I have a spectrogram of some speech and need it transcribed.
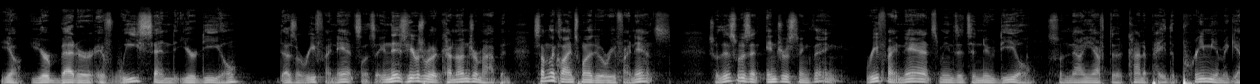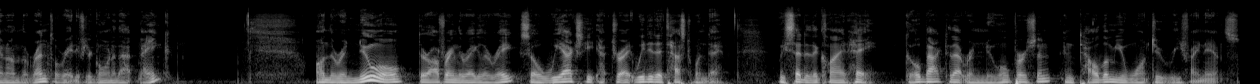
you know, you're better if we send your deal as a refinance. Let's say, and this here's where the conundrum happened. Some of the clients want to do a refinance, so this was an interesting thing. Refinance means it's a new deal, so now you have to kind of pay the premium again on the rental rate if you're going to that bank. On the renewal, they're offering the regular rate. So we actually tried, we did a test one day. We said to the client, hey, go back to that renewal person and tell them you want to refinance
